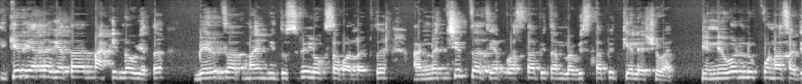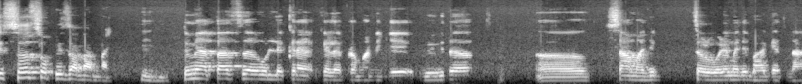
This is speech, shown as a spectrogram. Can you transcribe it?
तिकीट घेता घेता नाकी नऊ येतं. भेट जात नाही मी दुसरी लोकसभा लढतोय. आणि निश्चितच या प्रस्थापितांना विस्थापित केल्याशिवाय ही निवडणूक कोणासाठी सहज सोपी जाणार नाही. तुम्ही आताच उल्लेख केल्याप्रमाणे की विविध सामाजिक चळवळीमध्ये भाग घेतला.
